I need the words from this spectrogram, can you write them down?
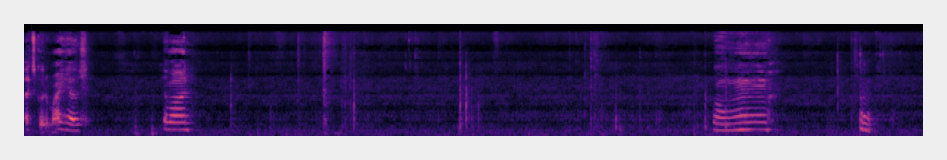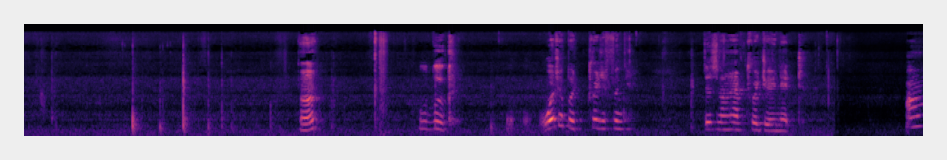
let's go to my house. Come on. Um. Ooh. Huh? Oh, look. What about treasure thing does not have treasure in it? Bum,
